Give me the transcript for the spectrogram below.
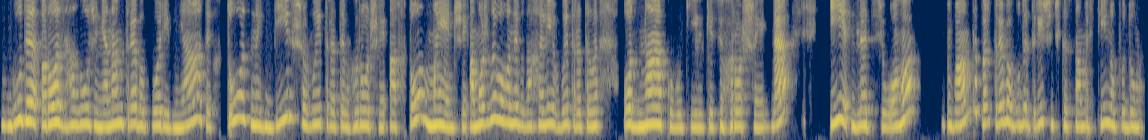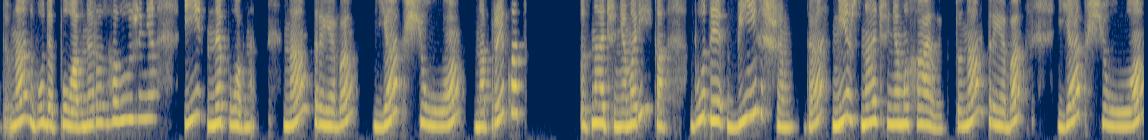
Буде розгалуження, нам треба порівняти, хто з них більше витратив грошей, а хто менший. А можливо, вони взагалі витратили однакову кількість грошей. Да? І для цього вам тепер треба буде трішечки самостійно подумати. У нас буде повне розгалуження і неповне. Нам треба, якщо, наприклад, значення Марійка буде більшим, да, ніж значення Михайлик, то нам треба, якщо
